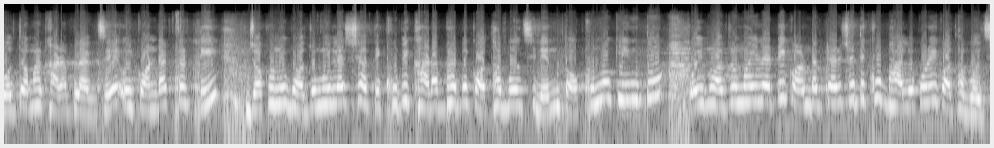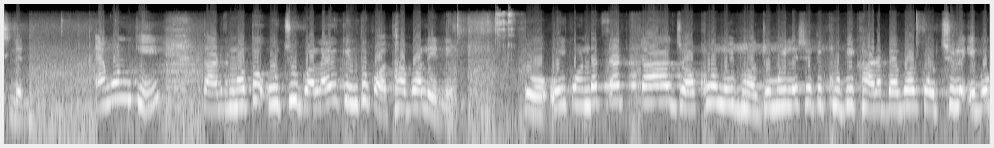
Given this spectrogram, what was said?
বলতে আমার খারাপ লাগছে, ওই কন্ডাক্টরটি যখন ওই ভদ্রমহিলার সাথে খুবই খারাপভাবে কথা বলছিলেন, তখনও কিন্তু ওই ভদ্রমহিলাটি কন্ডাক্টরের সাথে খুব ভালো করেই কথা বলছিলেন। এমনকি তার মতো উঁচু গলায়ও কিন্তু কথা বলেনি। তো ওই কন্ডাক্টরটা যখন ওই ভদ্রমহিলার সাথে খুবই খারাপ ব্যবহার করছিল এবং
